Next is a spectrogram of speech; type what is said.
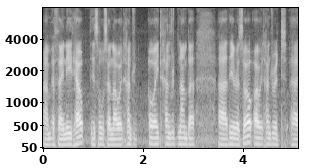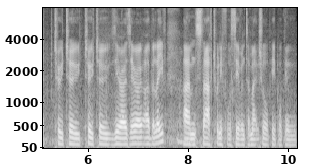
um, if they need help. There's also an 0800, 0800 number uh, there as well, 0800 uh, 222200, I believe, um, staff 24-7 to make sure people can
